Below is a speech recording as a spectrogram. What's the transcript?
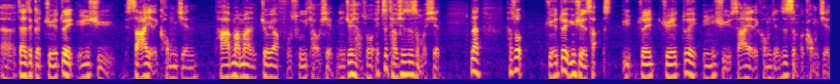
呃，在这个绝对允许撒野的空间，它慢慢就要浮出一条线，你就想说，诶，这条线是什么线？那他说，绝对允许撒允绝绝对允许撒野的空间是什么空间？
